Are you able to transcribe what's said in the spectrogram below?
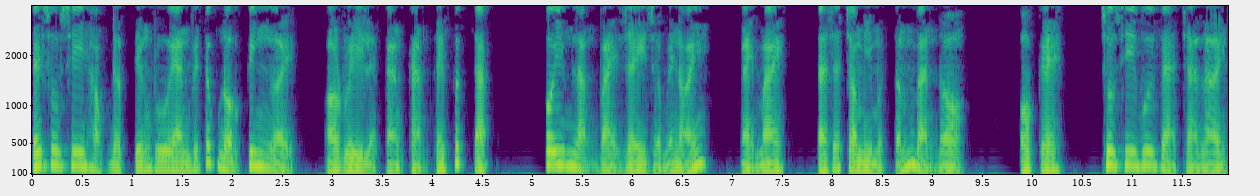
Thấy Sushi học được tiếng Ruen với tốc độ kinh người, Ori lại càng cảm thấy phức tạp. Cô im lặng vài giây rồi mới nói, ngày mai ta sẽ cho mi một tấm bản đồ. Ok, Sushi vui vẻ trả lời.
